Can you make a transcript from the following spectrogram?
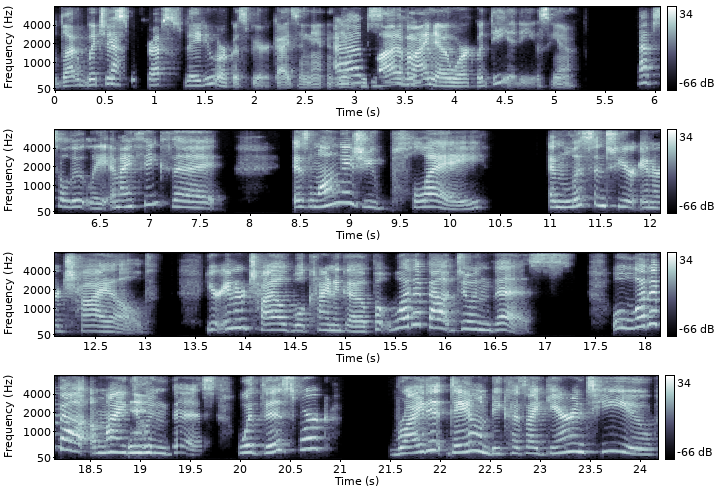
A lot of witches, perhaps they do work with spirit guides, and and, a lot of them I know work with deities. Yeah, absolutely. And I think that as long as you play and listen to your inner child, your inner child will kind of go, but what about doing this? Well, what about am I doing this? Would this work? Write it down because I guarantee you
